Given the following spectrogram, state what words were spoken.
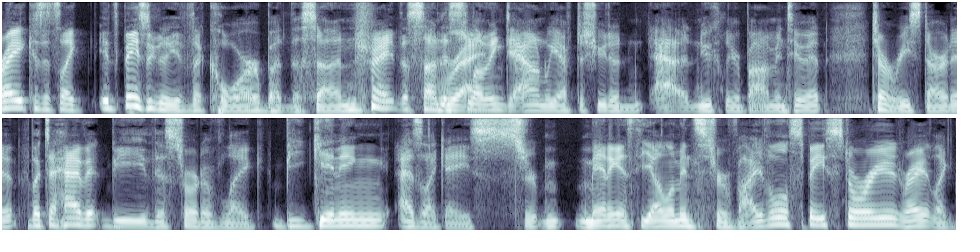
right? Because it's like it's basically the core, but the sun, right? The sun is Right. slowing down. We have to shoot a, a nuclear bomb into it to restart it. But to have it be this sort of like beginning as like a sur- man against the elements survival space story, right? Like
